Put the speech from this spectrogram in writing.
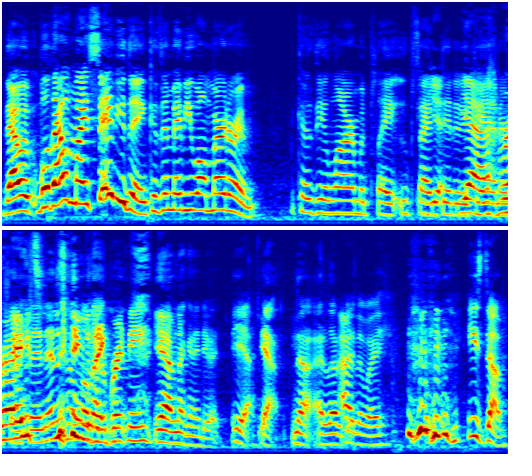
That would well. That might save you then, because then maybe you won't murder him because the alarm would play. Oops, I Yeah, did it yeah, again, or right. something. And then you'd be like, Brittany. Yeah, I'm not gonna do it. Yeah. yeah. No, I love it. Either way, he's dumb.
